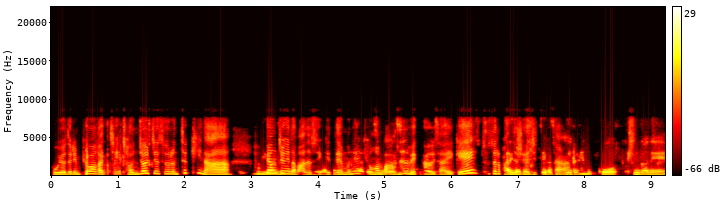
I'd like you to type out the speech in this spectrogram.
보여드린 표와 같이 전절제술은 특히나 합병증이 더 많을 수 있기 때문에 경험 많은 외과 의사에게 수술을 받으셔야지 제가 된다. 정리를 해놓고 중간에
